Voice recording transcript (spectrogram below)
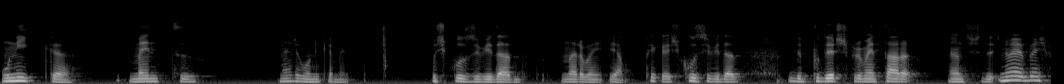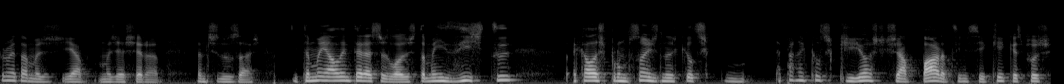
Unicamente. Não era unicamente. Exclusividade não era bem. Yeah, fica exclusividade de poder experimentar antes de. Não é bem experimentar, mas, yeah, mas é cheirar antes de usar. E também, além de ter lojas, também existe aquelas promoções naqueles. Naqueles quiosques já parte, não sei o quê, que as pessoas.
